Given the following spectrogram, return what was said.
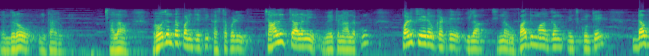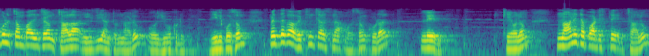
ఎందరో ఉంటారు. అలా రోజంతా పనిచేసి కష్టపడి చాలి చాలని వేతనాలకు పని చేయడం కంటే ఇలా చిన్న ఉపాధి మార్గం ఎంచుకుంటే డబ్బులు సంపాదించడం చాలా ఈజీ అంటున్నాడు ఓ యువకుడు. దీనికోసం పెద్దగా వెచ్చించాల్సిన అవసరం కూడా లేదు. కేవలం నాణ్యత పాటిస్తే చాలు.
